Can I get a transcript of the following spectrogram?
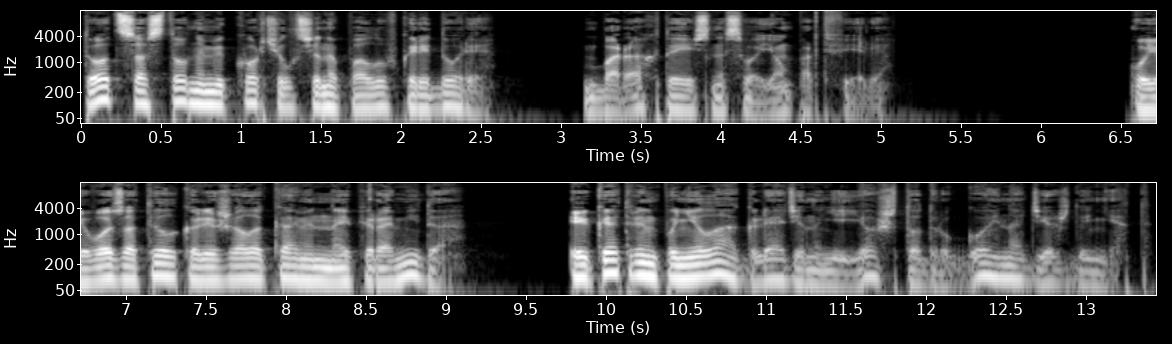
Тот со стонами корчился на полу в коридоре, барахтаясь на своем портфеле. У его затылка лежала каменная пирамида, и Кэтрин поняла, глядя на нее, что другой надежды нет.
